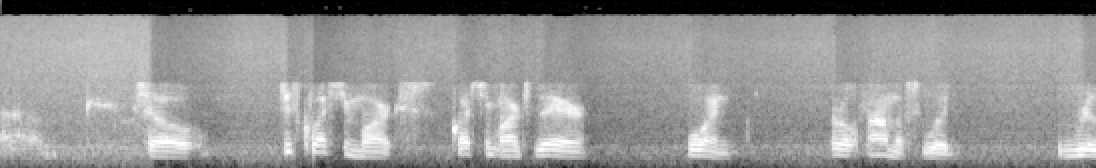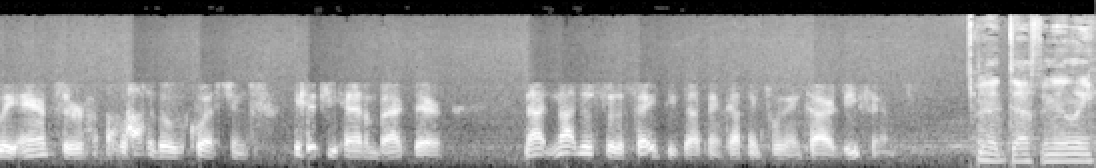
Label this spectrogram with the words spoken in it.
um, so just question marks, question marks there. Boy, and Earl Thomas would really answer a lot of those questions if you had him back there. Not not just for the safeties, I think. I think for the entire defense. Yeah, definitely,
